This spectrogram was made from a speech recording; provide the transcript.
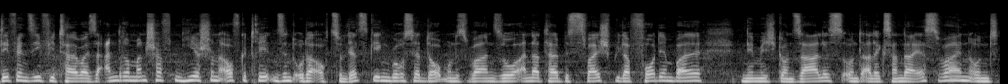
defensiv, wie teilweise andere Mannschaften hier schon aufgetreten sind oder auch zuletzt gegen Borussia Dortmund. Es waren so anderthalb bis zwei Spieler vor dem Ball, nämlich Gonzales und Alexander Esswein. Und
